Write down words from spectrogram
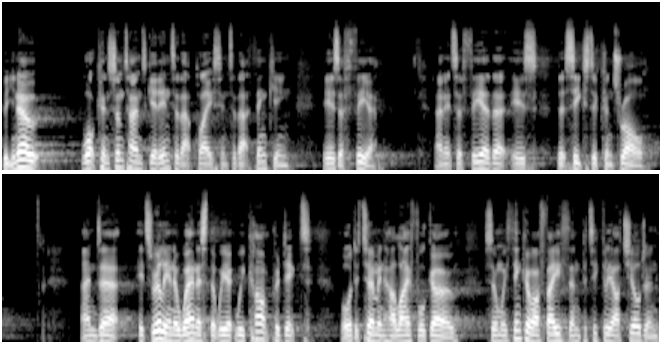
But you know, what can sometimes get into that place, into that thinking, is a fear. And it's a fear that, is, that seeks to control. And uh, it's really an awareness that we, we can't predict or determine how life will go. So when we think of our faith and particularly our children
